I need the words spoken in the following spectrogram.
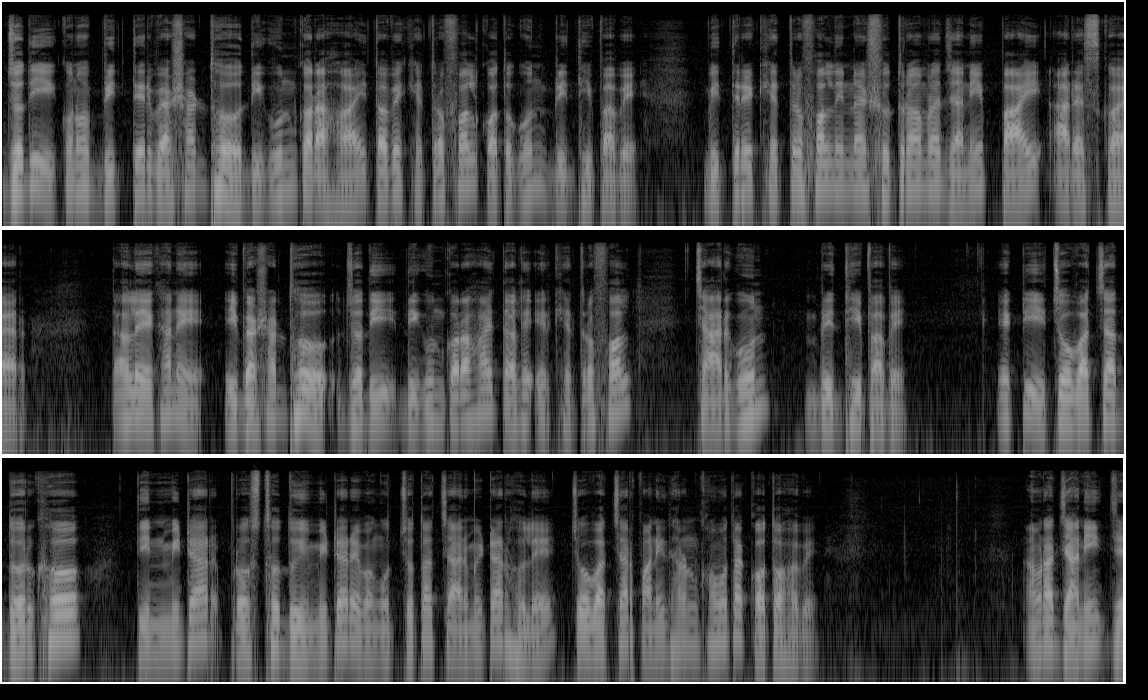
যদি কোনো বৃত্তের ব্যাসার্ধ দ্বিগুণ করা হয়, তবে ক্ষেত্রফল কত গুণ বৃদ্ধি পাবে? বৃত্তের ক্ষেত্রফল নির্ণয়ের সূত্র আমরা জানি, পাই আর স্কোয়ার। তাহলে এখানে এই ব্যাসার্ধ যদি দ্বিগুণ করা হয়, তাহলে এর ক্ষেত্রফল চার গুণ বৃদ্ধি পাবে। একটি চৌবাচ্চার দৈর্ঘ্য তিন মিটার, প্রস্থ দুই মিটার এবং উচ্চতা চার মিটার হলে চৌবাচ্চার পানি ধারণ ক্ষমতা কত হবে? আমরা জানি যে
